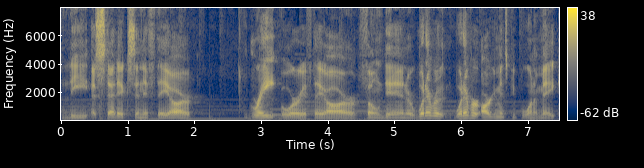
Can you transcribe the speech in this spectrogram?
the aesthetics and if they are great or if they are phoned in or whatever whatever arguments people want to make.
